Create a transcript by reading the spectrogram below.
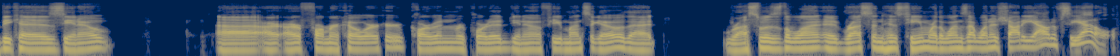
because, you know, uh, our, our former coworker Corbin reported, you know, a few months ago that Russ was the one, uh, Russ and his team were the ones that wanted Shotty out of Seattle.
